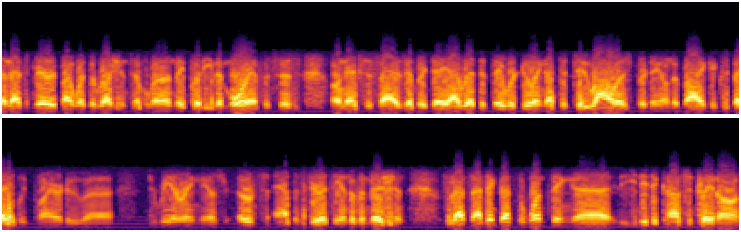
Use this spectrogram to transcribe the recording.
And that's mirrored by what the Russians have learned. They put even more emphasis on exercise every day. I read that they were doing up to two hours per day on the bike, especially prior to uh, re-entering the Earth's atmosphere at the end of the mission. So that's, I think that's the one thing uh, you need to concentrate on.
